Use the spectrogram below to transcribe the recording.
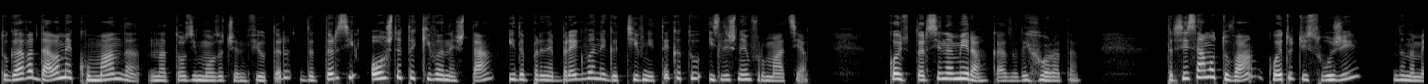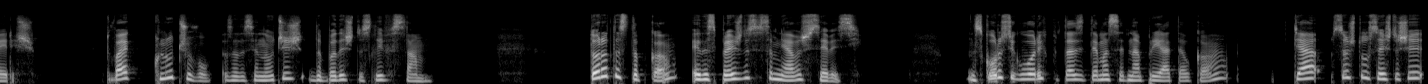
тогава даваме команда на този мозъчен филтър да търси още такива неща и да пренебрегва негативните като излишна информация. Който търси, намира, казали хората. Търси само това, което ти служи да намериш. Това е ключово, за да се научиш да бъдеш щастлив сам. Втората стъпка е да спреш да се съмняваш в себе си. Наскоро си говорих по тази тема с една приятелка тя също усещаше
